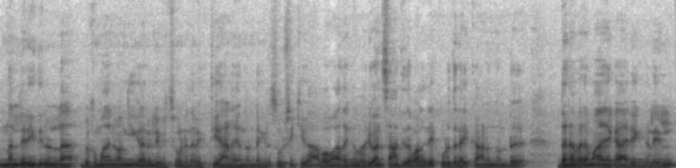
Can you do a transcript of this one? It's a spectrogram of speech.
നല്ല രീതിയിലുള്ള ബഹുമാനവും അംഗീകാരവും ലഭിച്ചുകൊണ്ടിരുന്ന വ്യക്തിയാണ് എന്നുണ്ടെങ്കിൽ സൂക്ഷിക്കുക. അപവാദങ്ങൾ വരുവാൻ സാധ്യത വളരെ കൂടുതലായി കാണുന്നുണ്ട്. ധനപരമായ കാര്യങ്ങളിൽ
